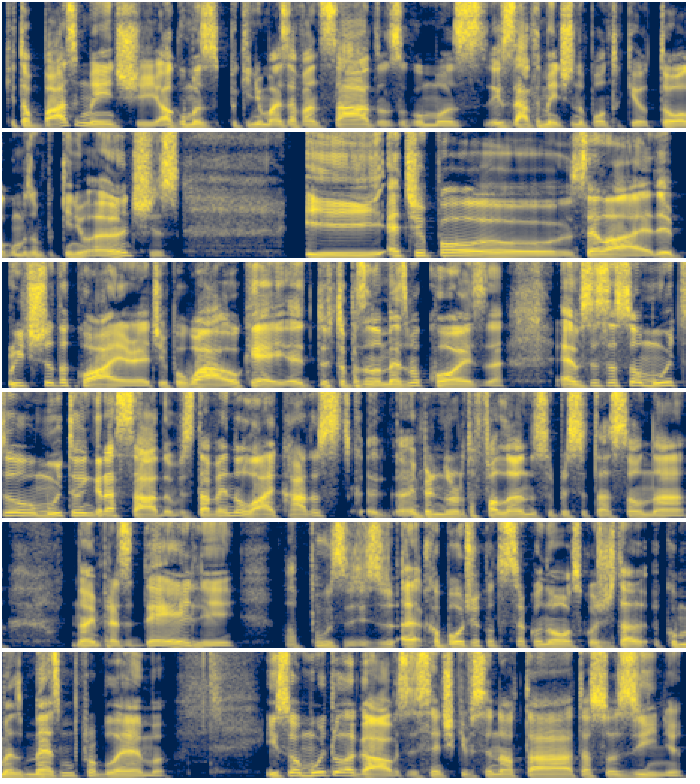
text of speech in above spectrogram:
que estão basicamente, algumas um pouquinho mais avançados, algumas exatamente no ponto que eu tô, algumas um pouquinho antes. E é tipo, sei lá, é preach to the choir. É tipo, uau, wow, ok, eu tô fazendo a mesma coisa. É uma sensação muito, muito engraçada. Você tá vendo lá, cada empreendedor tá falando sobre a situação na, na empresa dele. Fala, putz, isso acabou de acontecer conosco, a gente tá com o mesmo problema. Isso é muito legal, você sente que você não tá, tá sozinha.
